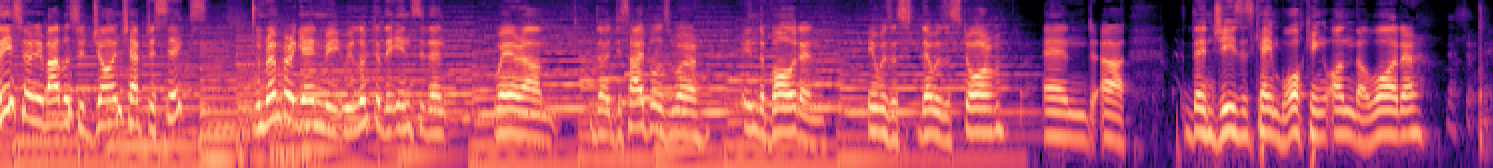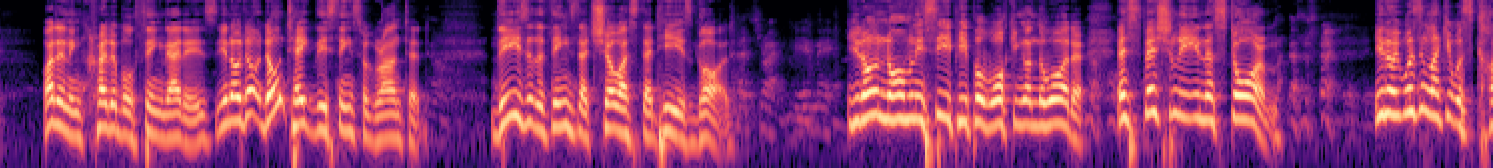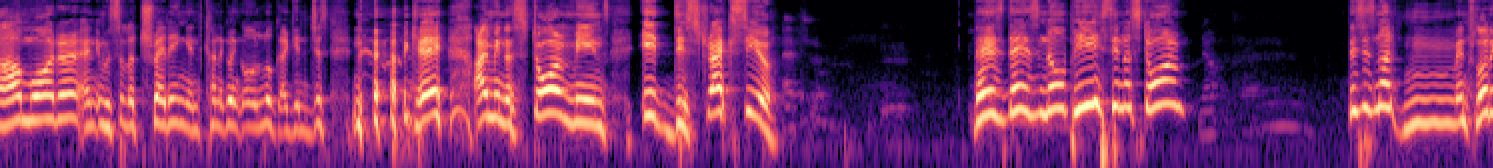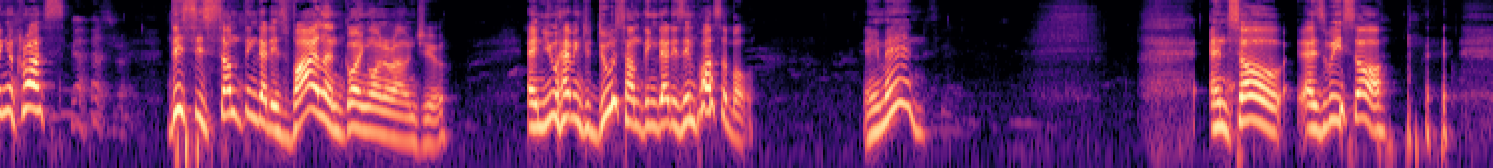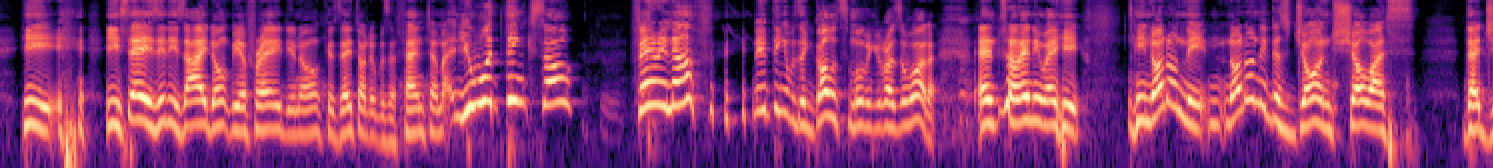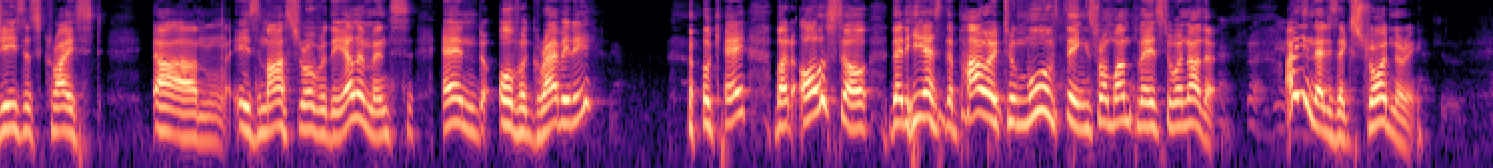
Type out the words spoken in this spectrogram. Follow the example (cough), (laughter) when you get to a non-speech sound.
Please turn your Bibles to John chapter 6. Remember again, we, we looked at the incident where um, the disciples were in the boat and it was a, there was a storm, and uh, then Jesus came walking on the water. What an incredible thing that is. You know, don't, don't take these things for granted. These are the things that show us that He is God. You don't normally see people walking on the water, especially in a storm. You know, it wasn't like it was calm water and it was sort of treading and kind of going, oh, look, I can just, (laughs) okay? I mean, a storm means it distracts you. There's, there's no peace in a storm. This is not mm, and floating across. (laughs) This is something that is violent going on around you, and you having to do something that is impossible. Amen. And so, as we saw, (laughs) he, he says, It is I, don't be afraid, you know, because they thought it was a phantom. And you would think so. Fair enough. (laughs) they think it was a ghost moving across the water. And so, anyway, he, he not, only, not only does John show us that Jesus Christ um, is master over the elements and over gravity, (laughs) okay? But also that he has the power to move things from one place to another. I think that is extraordinary.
